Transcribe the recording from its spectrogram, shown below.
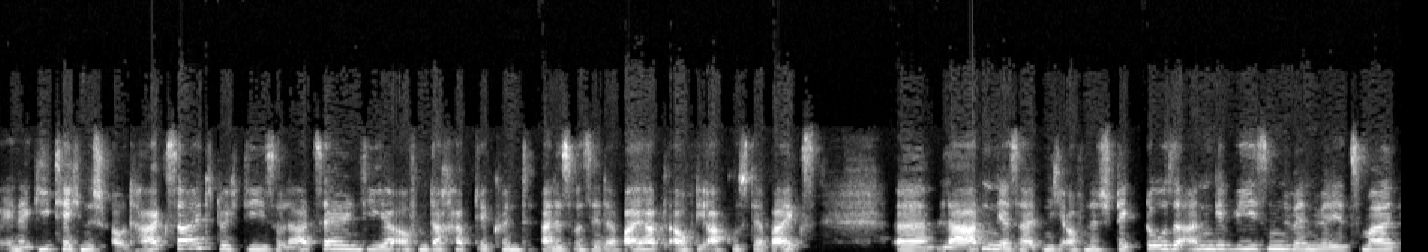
energietechnisch autark seid durch die Solarzellen, die ihr auf dem Dach habt. Ihr könnt alles, was ihr dabei habt, auch die Akkus der Bikes äh, laden. Ihr seid nicht auf eine Steckdose angewiesen. Wenn wir jetzt mal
